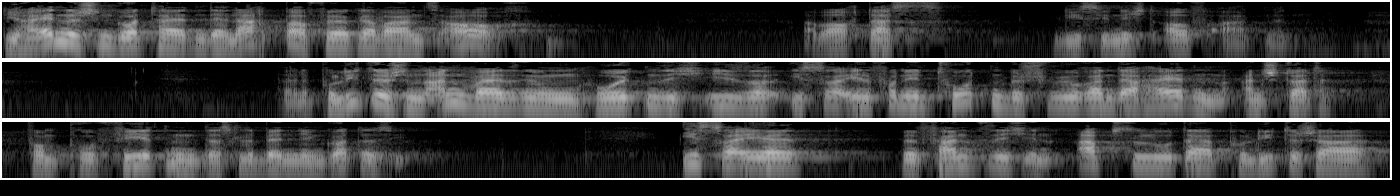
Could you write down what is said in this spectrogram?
Die heidnischen Gottheiten der Nachbarvölker waren es auch. Aber auch das ließ sie nicht aufatmen. Seine politischen Anweisungen holten sich Israel von den Totenbeschwörern der Heiden anstatt vom Propheten des lebendigen Gottes. Israel befand sich in absoluter politischer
